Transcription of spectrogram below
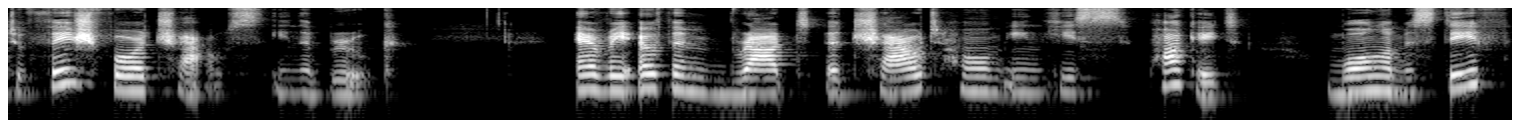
to fish for trouts in the brook. Avery orphan brought a trout home in his pocket, warm and stiff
